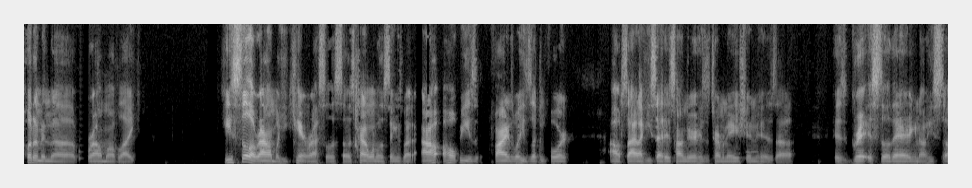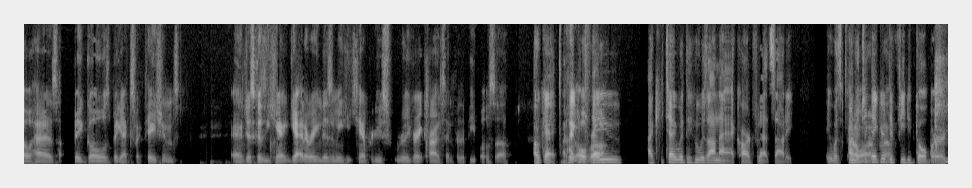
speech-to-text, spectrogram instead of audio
put him in the realm of like he's still around but he can't wrestle. So it's kind of one of those things, but I, I hope he finds what he's looking for outside like he said his hunger, his determination, his uh his grit is still there, you know, he still has big goals, big expectations. And just because he can't get in a ring doesn't mean he can't produce really great content for the people. So Okay, I think can overall- tell you, I can tell you what the, who was on that card for that Saudi. It was I don't Undertaker defeated Goldberg.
